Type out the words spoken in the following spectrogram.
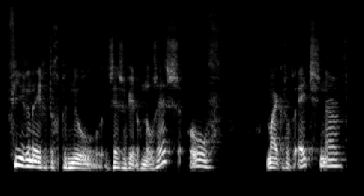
94.0.4606 of Microsoft Edge naar 94.0.992.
